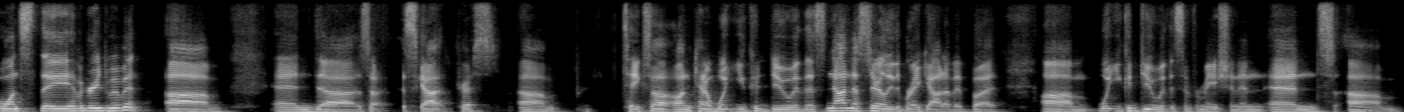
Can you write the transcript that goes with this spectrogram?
once they have agreed to move in. Um, and uh, so, Scott, Kris, um, takes on kind of what you could do with this, not necessarily the breakout of it, but um, what you could do with this information and and um,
